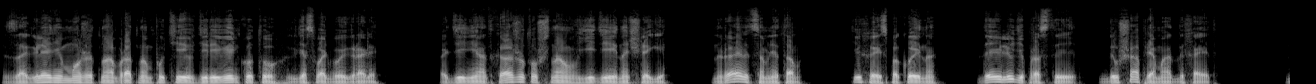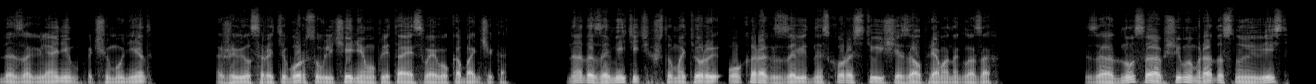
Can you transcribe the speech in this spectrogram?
Заглянем, может, на обратном пути в деревеньку ту, где свадьбу играли. Поди не откажут уж нам в еде и ночлеге. Нравится мне там. Тихо и спокойно. Да и люди простые. Душа прямо отдыхает. «Да заглянем, почему нет?» — оживился Ратибор с увлечением, уплетая своего кабанчика. Надо заметить, что матерый окорок с завидной скоростью исчезал прямо на глазах. Заодно сообщим им радостную весть,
